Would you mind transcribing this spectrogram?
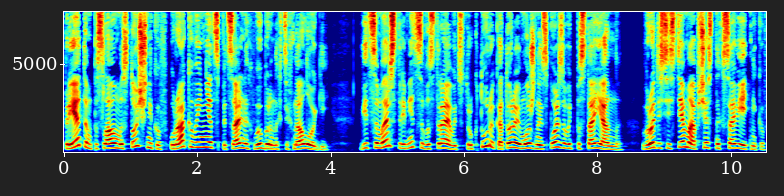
При этом, по словам источников, у Раковой нет специальных выборных технологий. Вице-мэр стремится выстраивать структуры, которые можно использовать постоянно, вроде системы общественных советников.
